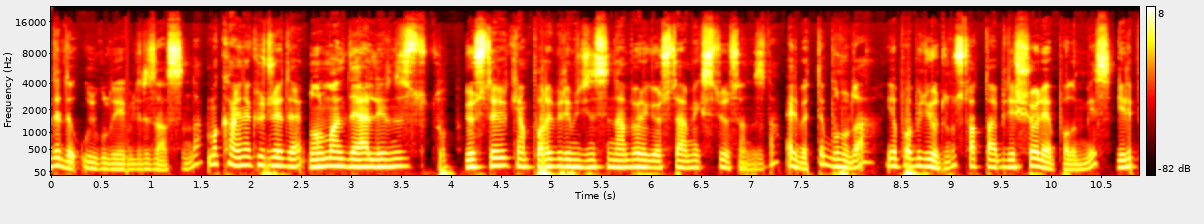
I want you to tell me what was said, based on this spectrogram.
hücrelerde de uygulayabiliriz aslında. Ama kaynak hücrede normal değerlerinizi tutup gösterirken para birimi cinsinden böyle göstermek istiyorsanız da elbette bunu da yapabiliyordunuz. Hatta bir de şöyle yapalım biz. Gelip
